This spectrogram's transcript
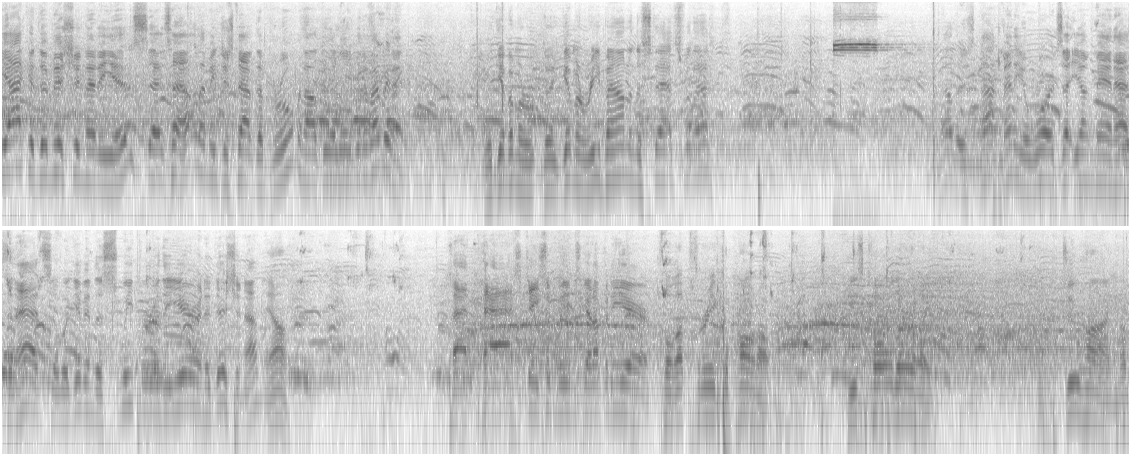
the academician that he is, says, hell, let me just have the broom and I'll do a little bit of everything. We'll give him a, give him a rebound in the stats for that. Well, there's not many awards that young man hasn't had, so we'll give him the sweeper of the year in addition, huh? Yeah. That pass, Jason Williams got up in the air. Pull up three, Kapono. He's cold early. Duhon up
